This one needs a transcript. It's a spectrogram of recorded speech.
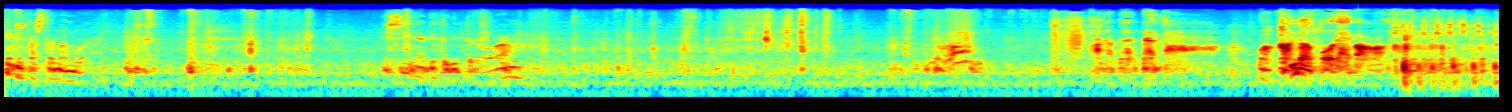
Ini tas terbang gua. Isinya gitu-gitu doang Black Panther Wakanda forever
